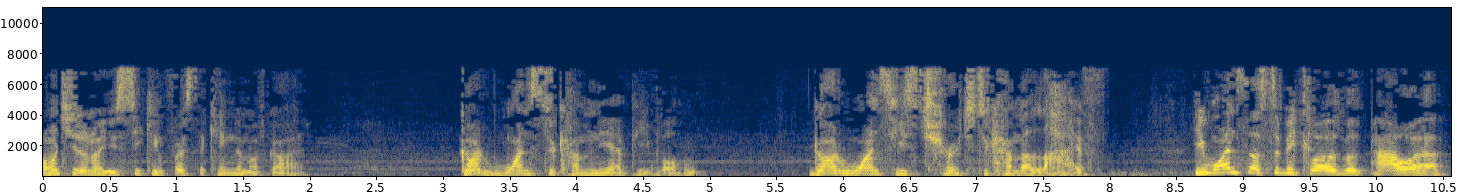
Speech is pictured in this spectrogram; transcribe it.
I want you to know you're seeking first the kingdom of God. God wants to come near people. God wants His church to come alive. He wants us to be clothed with power.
